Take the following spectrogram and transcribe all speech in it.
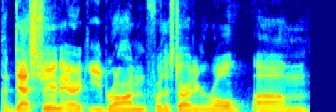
pedestrian Eric Ebron for the starting role. Um,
